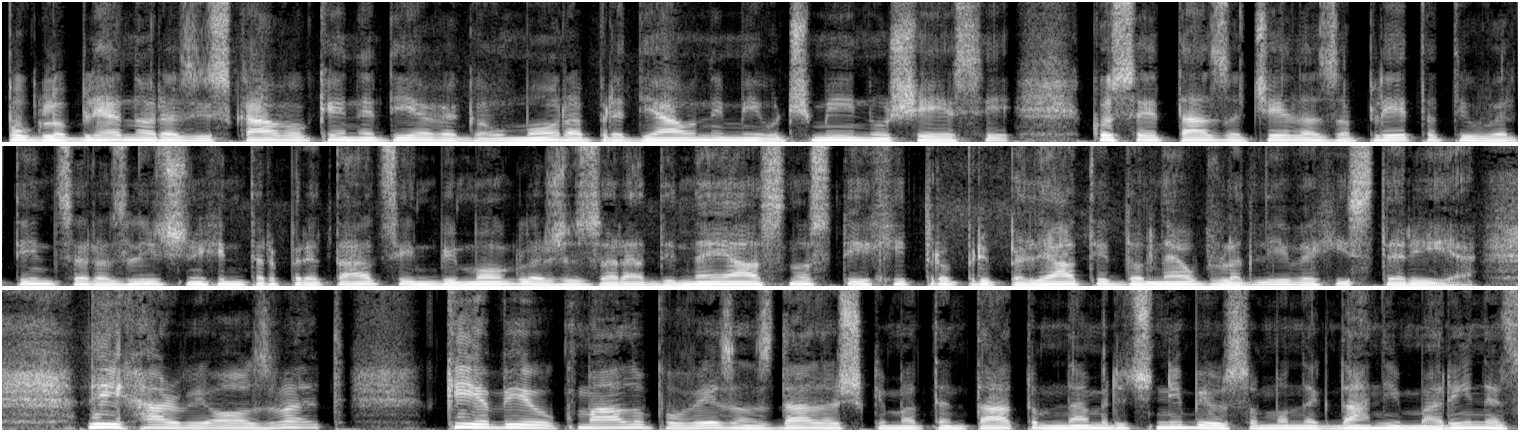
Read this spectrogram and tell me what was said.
poglobljeno raziskavo Kennedyjevega umora pred javnimi očmi in ušesi, ko se je ta začela zapletati v vrtince različnih interpretacij in bi mogla že zaradi nejasnosti hitro pripeljati do neobvladljive histerije. Lee Harvey Oswald, ki je bil kmalo povezan z daležkim atentatom, namreč ni bil samo nekdani marinec,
